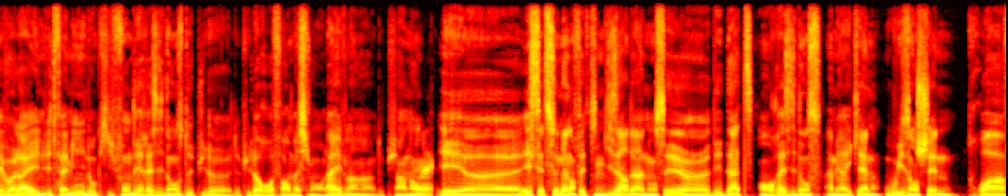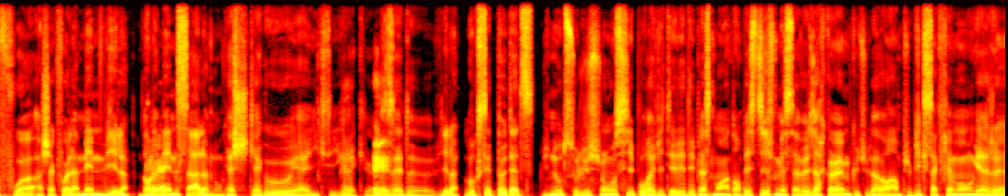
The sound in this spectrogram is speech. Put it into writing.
et voilà, et une vie de famille, donc ils font des résidences depuis, le, depuis leur reformation en live, là, depuis un an. Ouais. Et, euh, et cette semaine, en fait, King Gizzard a annoncé euh, des dates en résidence américaine où ils enchaînent trois fois à chaque fois la même ville dans la même salle donc à Chicago et à X Y Z euh, ville. Donc c'est peut-être une autre solution aussi pour éviter les déplacements intempestifs mais ça veut dire quand même que tu dois avoir un public sacrément engagé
